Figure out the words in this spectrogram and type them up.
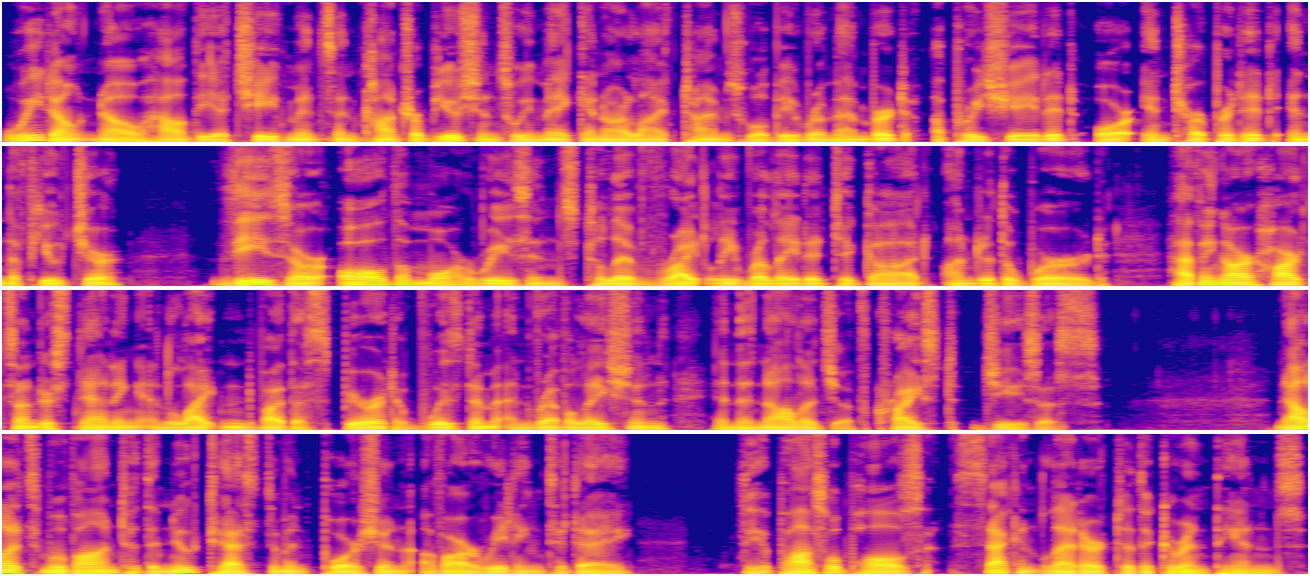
We don't know how the achievements and contributions we make in our lifetimes will be remembered, appreciated, or interpreted in the future. These are all the more reasons to live rightly related to God under the Word, having our heart's understanding enlightened by the Spirit of wisdom and revelation in the knowledge of Christ Jesus. Now let's move on to the New Testament portion of our reading today, the Apostle Paul's second letter to the Corinthians,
